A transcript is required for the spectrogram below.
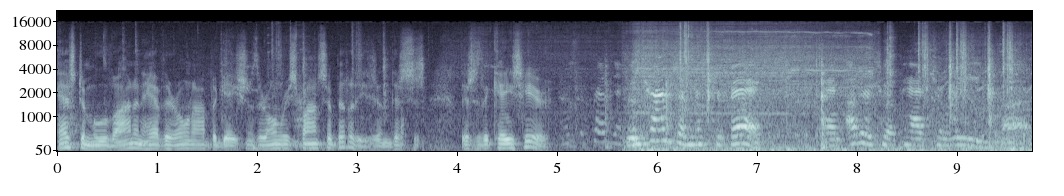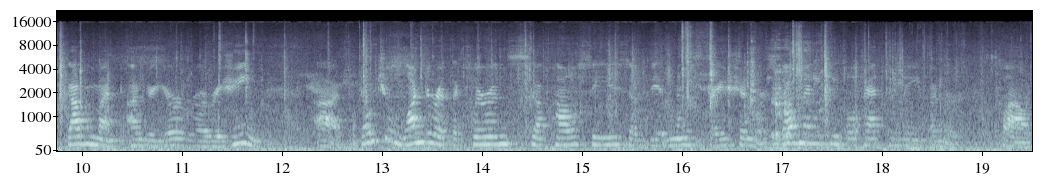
has to move on and have their own obligations, their own responsibilities, and this is this is the case here. Mr. President, in terms of Mr. Beggs and others who have had to leave uh, government under your uh, regime, uh, don't you wonder at the clearance uh, policies of the administration where so many people have had to leave under cloud?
